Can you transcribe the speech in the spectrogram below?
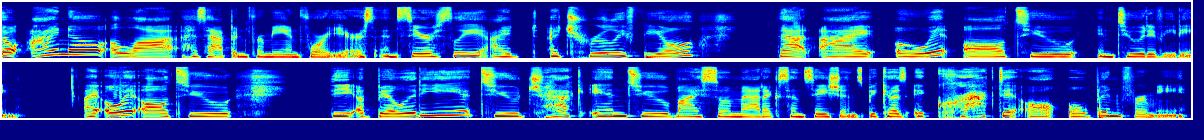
So I know a lot has happened for me in four years. And seriously, I, I truly feel that I owe it all to intuitive eating. I owe it all to the ability to check into my somatic sensations because it cracked it all open for me.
